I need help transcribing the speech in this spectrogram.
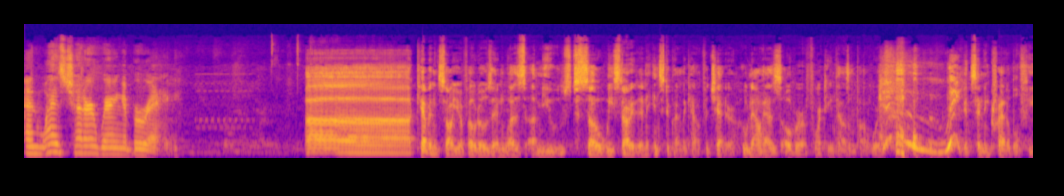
And why is Cheddar wearing a beret? Uh, Kevin saw your photos and was amused, so we started an Instagram account for Cheddar, who now has over 14,000 followers. it's an incredible feeling.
